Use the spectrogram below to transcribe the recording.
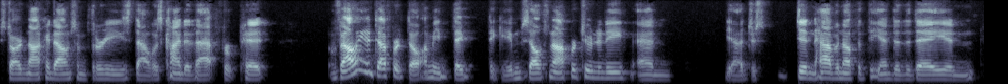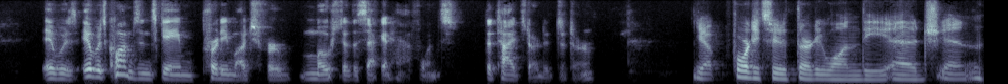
started knocking down some threes. That was kind of that for Pitt. Valiant effort though. I mean, they they gave themselves an opportunity and yeah, just didn't have enough at the end of the day. And it was it was Clemson's game pretty much for most of the second half once the tide started to turn. Yep. 42 31, the edge in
